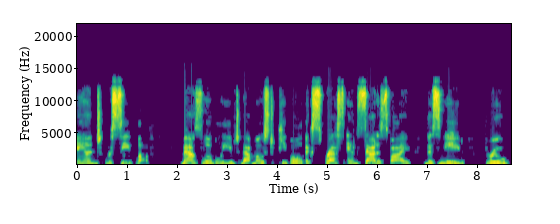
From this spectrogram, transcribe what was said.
and receive love. Maslow believed that most people express and satisfy this need through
